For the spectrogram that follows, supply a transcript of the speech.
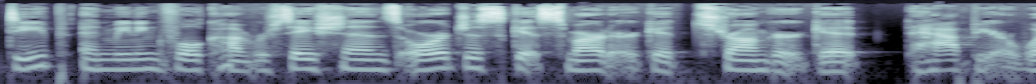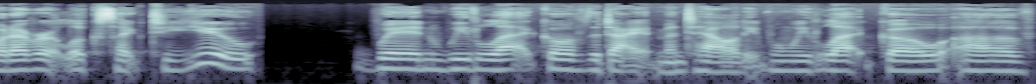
deep and meaningful conversations or just get smarter, get stronger, get happier, whatever it looks like to you when we let go of the diet mentality, when we let go of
